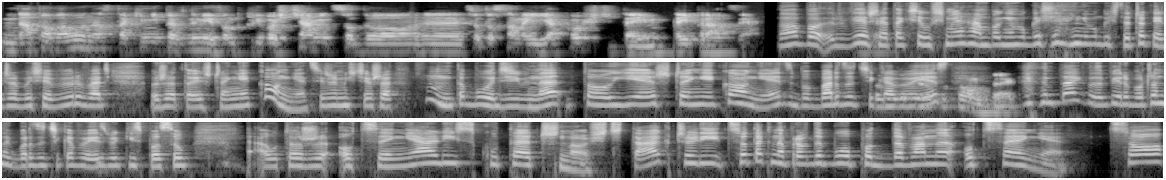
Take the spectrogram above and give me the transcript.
napawało nas takimi pewnymi wątpliwościami co do, e, co do samej jakości tej, tej pracy. No bo wiesz, ja tak się uśmiecham, bo nie mogę się, nie mogę się doczekać, żeby się wyrwać, że to jeszcze nie koniec. Jeżeli myślicie, że hmm, to było dziwne, to jeszcze nie koniec, bo bardzo ciekawe to jest. Początek. tak, to dopiero początek. Bardzo ciekawe jest, w jaki sposób autorzy oceniali skuteczność, tak? Czyli co tak naprawdę było poddawane ocenie. Co,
